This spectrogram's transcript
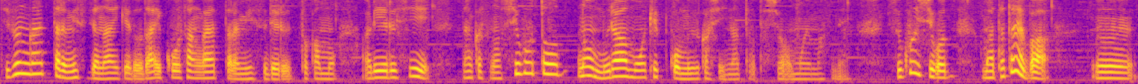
自分がやったらミスじゃないけど代行さんがやったらミス出るとかもありえるしなんかその仕事のムラも結構難しいなと私は思いますね。すごい仕事まあ例えばうん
